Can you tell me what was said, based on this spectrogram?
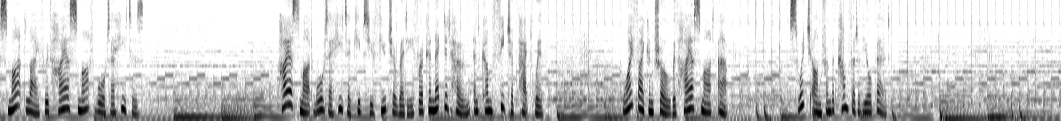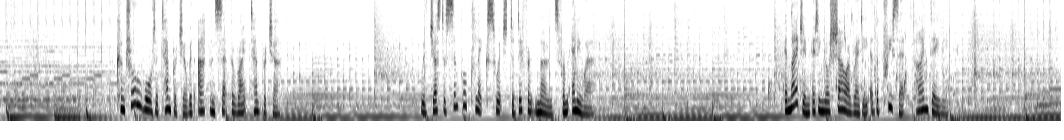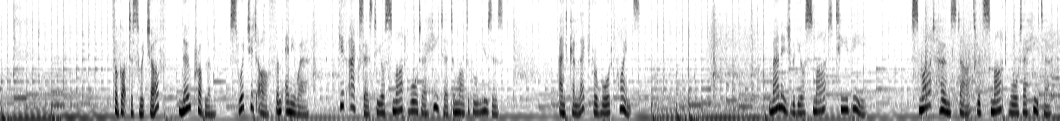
Smart life with Haier Smart Water Heaters. Haier Smart Water Heater keeps you future ready for a connected home and come feature packed with Wi Fi control with Haier Smart app. Switch on from the comfort of your bed. Control water temperature with app and set the right temperature. With just a simple click, switch to different modes from anywhere. Imagine getting your shower ready at the preset time daily. Forgot to switch off? No problem. Switch it off from anywhere. Give access to your smart water heater to multiple users. And collect reward points. Manage with your smart TV. Smart home starts with smart water heater.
